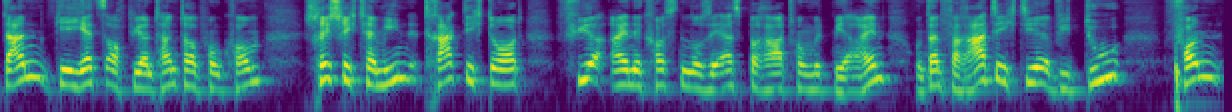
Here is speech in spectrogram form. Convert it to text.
dann geh jetzt auf björntantau.com, Schrägstrich Termin, trag dich dort für eine kostenlose Erstberatung mit mir ein und dann verrate ich dir, wie du von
